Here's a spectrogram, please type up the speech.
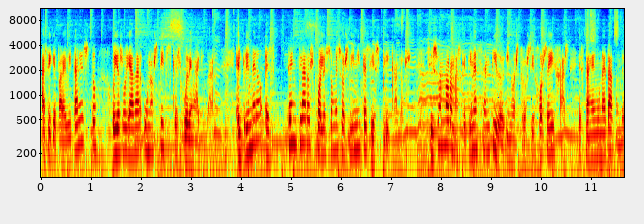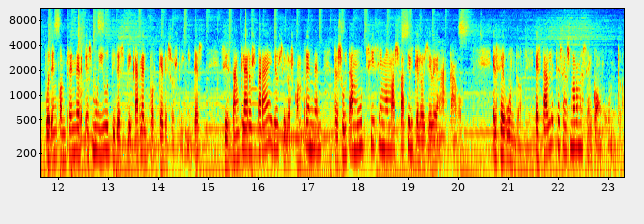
Así que para evitar esto, hoy os voy a dar unos tips que os pueden ayudar. El primero es ten claros cuáles son esos límites y explícalos. Si son normas que tienen sentido y nuestros hijos e hijas están en una edad donde pueden comprender, es muy útil explicarle el porqué de esos límites. Si están claros para ellos y los comprenden, resulta muchísimo más fácil que los lleven a cabo. El segundo, establece esas normas en conjunto.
